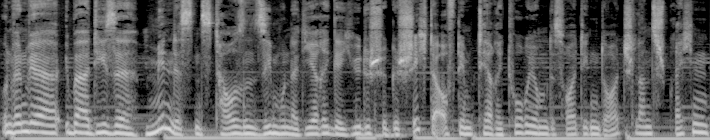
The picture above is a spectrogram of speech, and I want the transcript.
und wenn wir über diese mindestens 1700-jährige jüdische Geschichte auf dem Territorium des heutigen Deutschlands sprechen,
